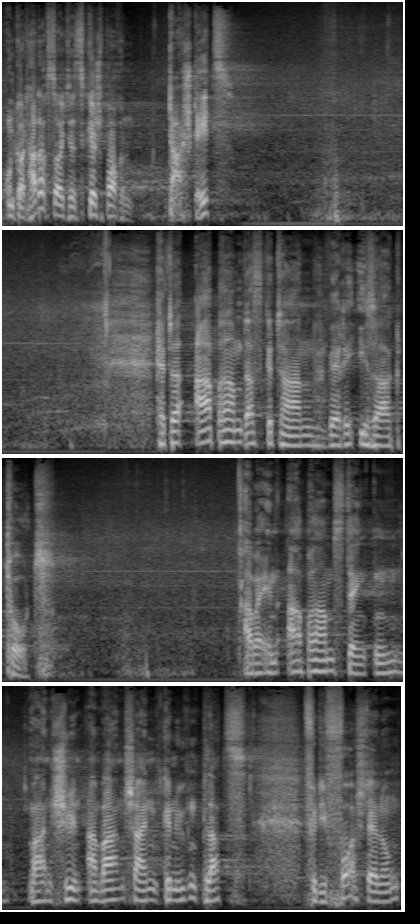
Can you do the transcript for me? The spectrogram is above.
und Gott hat auch solches gesprochen. Da steht's. Hätte Abraham das getan, wäre Isaak tot. Aber in Abrahams Denken war anscheinend genügend Platz für die Vorstellung,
